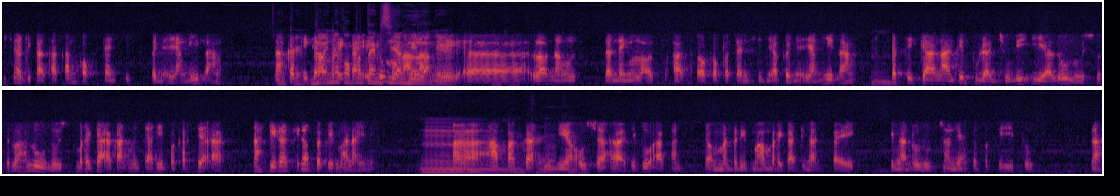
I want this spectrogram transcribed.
bisa dikatakan kompetensi banyak yang hilang. Nah, okay. ketika banyak mereka itu mengalami ya? uh, learning loss atau kompetensinya banyak yang hilang. Hmm. Ketika nanti bulan Juli ia lulus, setelah lulus mereka akan mencari pekerjaan. Nah kira-kira bagaimana ini? Hmm, uh, apakah dunia usaha itu akan bisa menerima mereka dengan baik dengan lulusan yang seperti itu? Nah,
